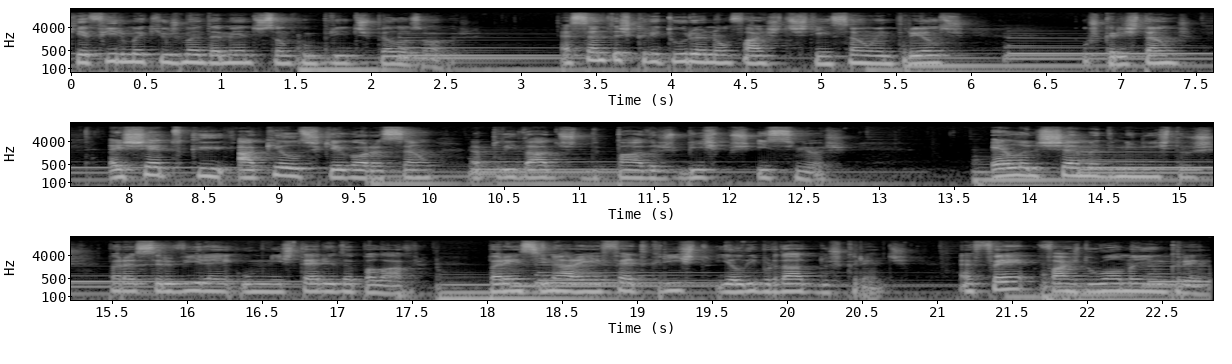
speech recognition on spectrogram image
que afirma que os mandamentos são cumpridos pelas obras. A Santa Escritura não faz distinção entre eles, os cristãos, exceto que aqueles que agora são apelidados de padres, bispos e senhores. Ela lhes chama de ministros para servirem o ministério da palavra, para ensinarem a fé de Cristo e a liberdade dos crentes. A fé faz do homem um crente.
